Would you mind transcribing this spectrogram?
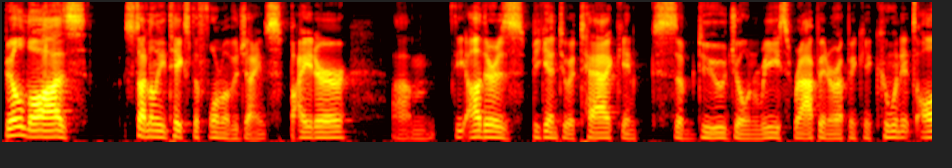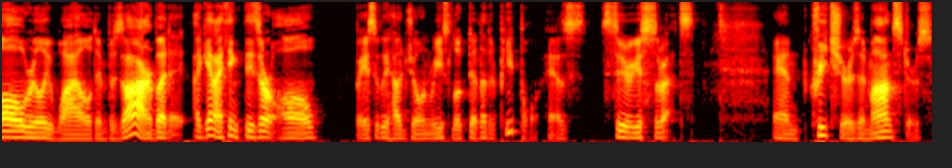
Bill Laws suddenly takes the form of a giant spider. Um, the others begin to attack and subdue Joan Reese, wrapping her up in cocoon. It's all really wild and bizarre. But again, I think these are all basically how Joan Reese looked at other people as serious threats and creatures and monsters.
